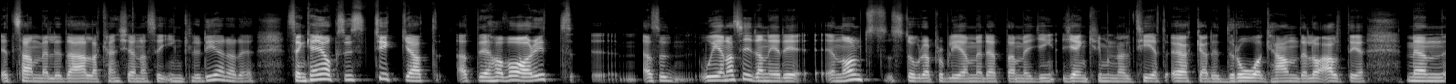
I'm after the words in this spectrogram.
ett samhälle där alla kan känna sig inkluderade. Sen kan jag också tycka att, att det har varit, eh, alltså å ena sidan är det enormt stora problem med detta med gängkriminalitet, ökade droghandel och allt det. Men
